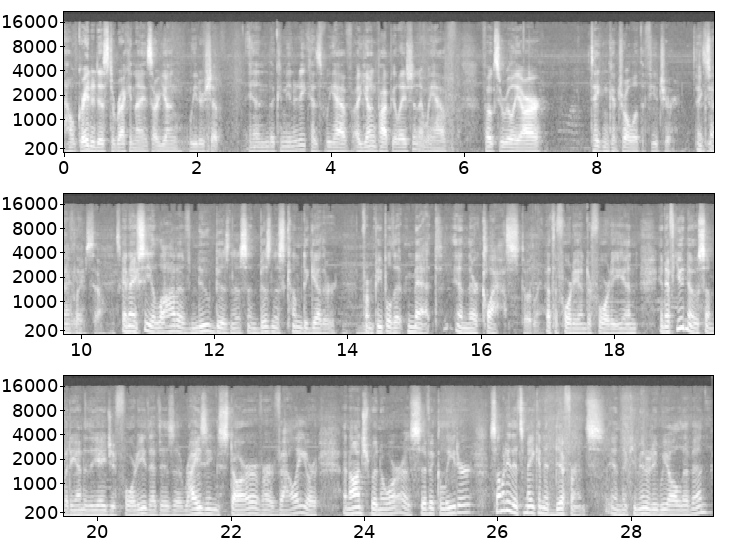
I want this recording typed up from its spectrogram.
how great it is to recognize our young leadership in the community because we have a young population and we have folks who really are taking control of the future. Exactly. leaders, so it's And. I see a lot of new business and business come together Mm-hmm. from people that met in their class totally. at the 40 under 40. And, and if you know somebody under the age of 40 that is a rising star of our valley or an entrepreneur, a civic leader, somebody that's making a difference in the community we all live in,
